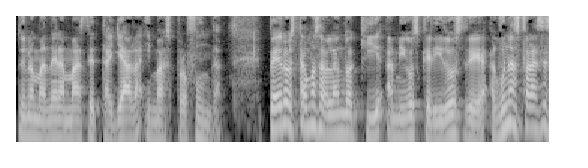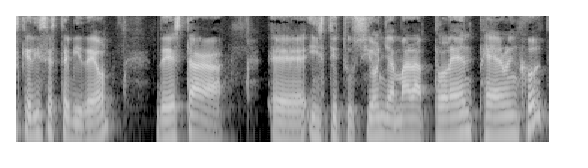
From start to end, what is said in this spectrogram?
de una manera más detallada y más profunda. Pero estamos hablando aquí, amigos queridos, de algunas frases que dice este video de esta eh, institución llamada Planned Parenthood.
